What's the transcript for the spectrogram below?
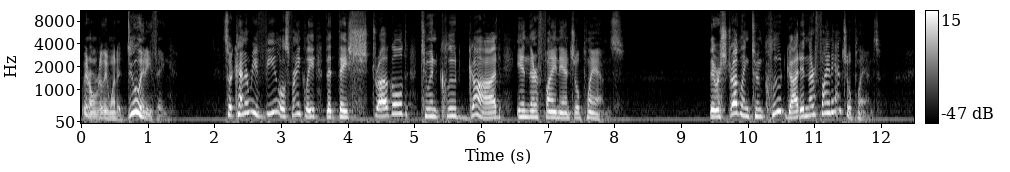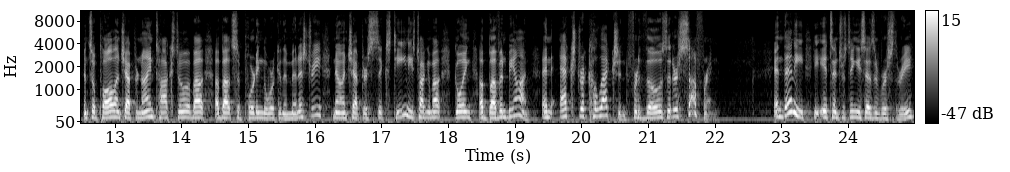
we don't really want to do anything. So it kind of reveals, frankly, that they struggled to include God in their financial plans. They were struggling to include God in their financial plans. And so Paul in chapter 9 talks to them about, about supporting the work of the ministry. Now in chapter 16, he's talking about going above and beyond, an extra collection for those that are suffering. And then he, he, it's interesting, he says in verse 3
